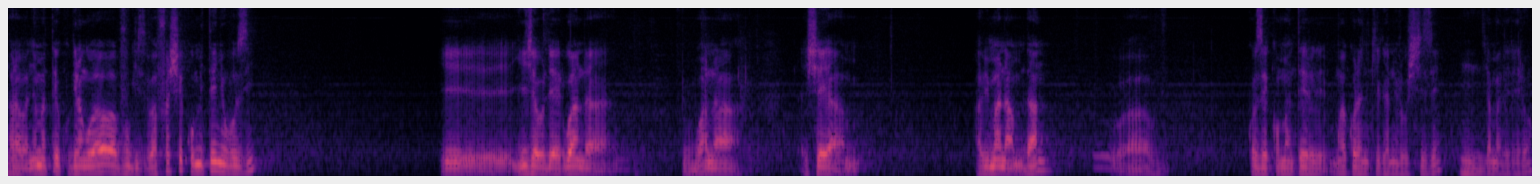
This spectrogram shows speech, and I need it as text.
Hari abanyamategeko kugira ngo babe abavugizi bafashe komite nyobozi y'ijabo rya rwanda bwana sheya habimana hamdan wakoze komantere mwakoranye ikiganiro ushize cy'amarerero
